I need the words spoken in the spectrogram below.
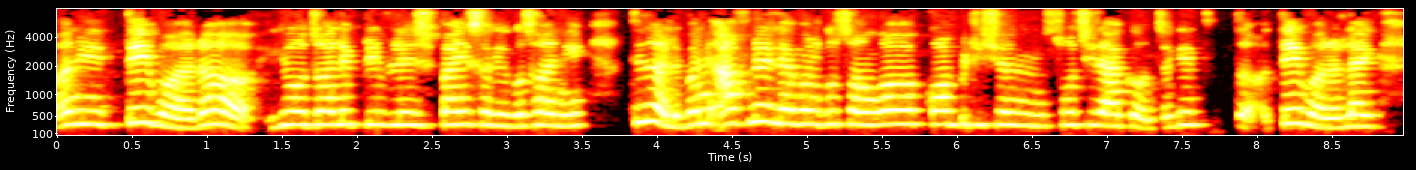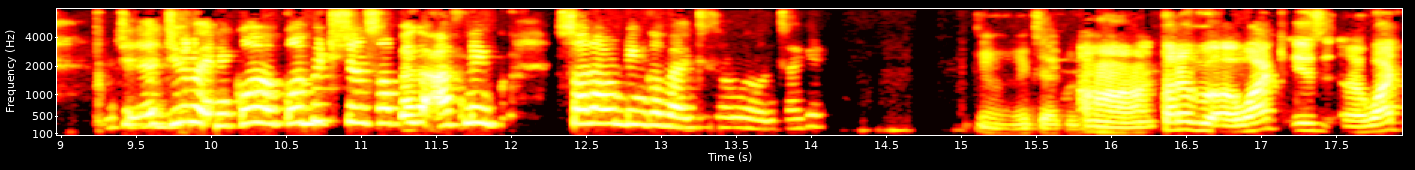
अनि त्यही भएर यो जसले प्रिभिलेज पाइसकेको छ नि तिनीहरूले पनि आफ्नै लेभलकोसँग कम्पिटिसन सोचिरहेको हुन्छ कि। त्यही भएर लाइक जे भने कम्पिटिसन सबैको आफ्नै सराउन्डिङको मान्छेसँग हुन्छ कि। तर what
